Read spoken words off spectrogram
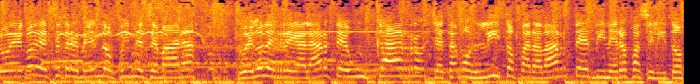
Luego de este tremendo fin de semana, luego de regalarte un carro, ya estamos listos para darte dinero facilito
